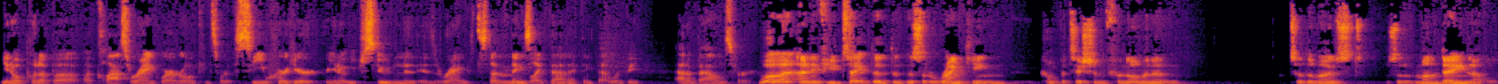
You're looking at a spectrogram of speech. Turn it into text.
you know, put up a, a class rank where everyone can sort of see where your, you know, each student is ranked, stuff, Mm. things like that. I think that would be out of bounds for. Well, and, and if you take the, the, the sort of ranking competition phenomenon to the most sort of mundane level,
